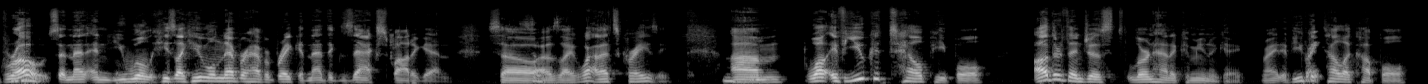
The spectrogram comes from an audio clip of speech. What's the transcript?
grows, mm-hmm. and that and you will. He's like, he will never have a break in that exact spot again. So, so I was like, wow, that's crazy. Mm-hmm. Um, well, if you could tell people, other than just learn how to communicate, right? If you right. could tell a couple,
